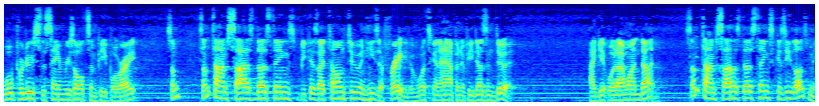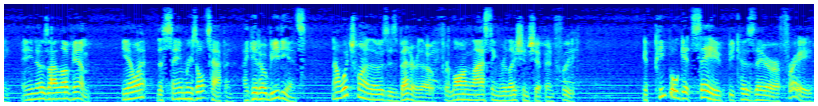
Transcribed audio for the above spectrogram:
will produce the same results in people, right? Some, sometimes Silas does things because I tell him to, and he's afraid of what's going to happen if he doesn't do it. I get what I want done. Sometimes Silas does things because he loves me, and he knows I love him you know what? The same results happen. I get obedience. Now, which one of those is better, though, for long lasting relationship and fruit? If people get saved because they are afraid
